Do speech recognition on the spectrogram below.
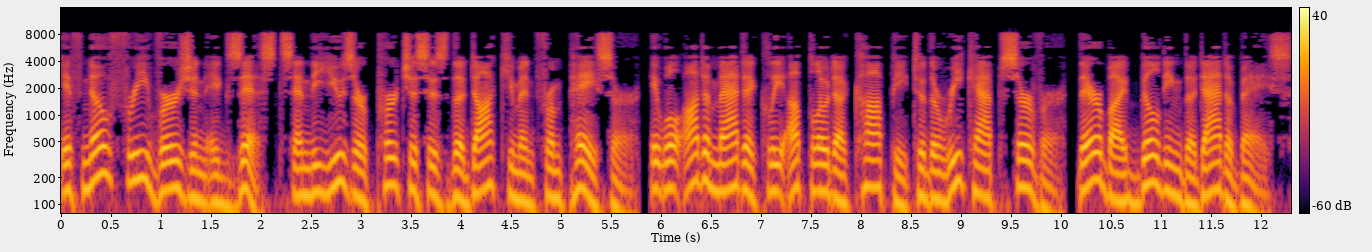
If no free version exists and the user purchases the document from Pacer, it will automatically upload a copy to the recap server, thereby building the database.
